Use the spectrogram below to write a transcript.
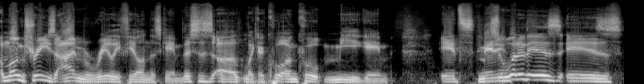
Among Trees, I'm really feeling this game. This is uh, like a quote unquote me game. It's so what it is is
